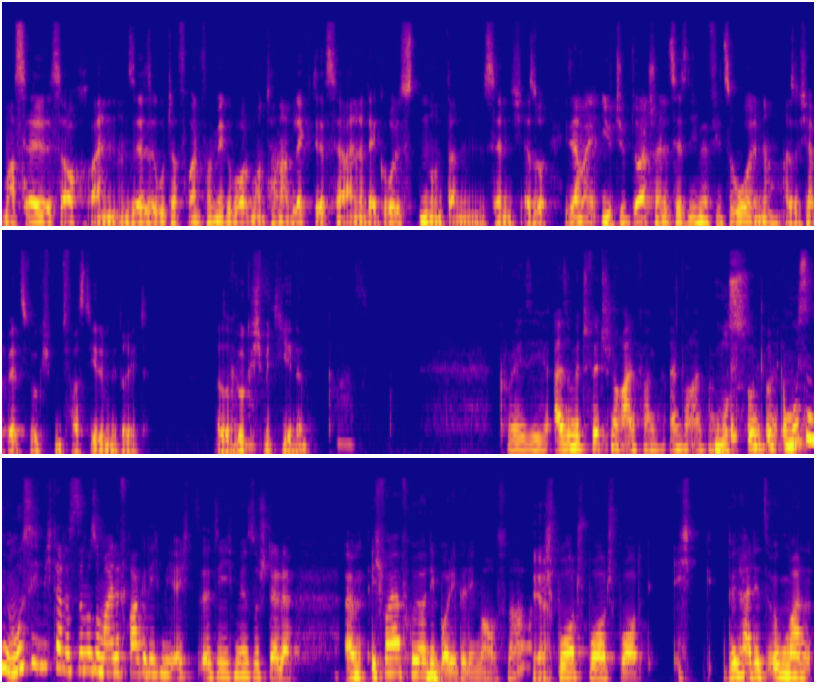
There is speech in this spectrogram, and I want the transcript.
Marcel ist auch ein, ein sehr, sehr guter Freund von mir geworden. Montana Black, der ist ja einer der größten und dann ist ja nicht, also ich sag mal, YouTube Deutschland ist jetzt nicht mehr viel zu holen. Ne? Also ich habe jetzt wirklich mit fast jedem gedreht. Also wirklich mit jedem. Crazy. Also mit Twitch noch anfangen. Einfach anfangen. Muss. Und, und muss, muss ich mich da, das ist immer so meine Frage, die ich, mich echt, äh, die ich mir so stelle. Ähm, ich war ja früher die Bodybuilding-Maus, ne? Ja. Sport, Sport, Sport. Ich bin halt jetzt irgendwann,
